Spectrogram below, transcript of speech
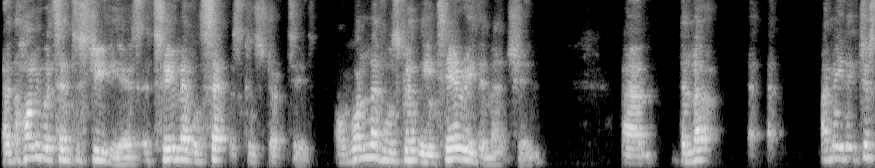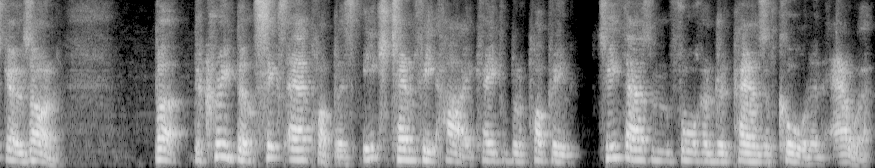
At the Hollywood Center Studios, a two level set was constructed. On one level was built the interior mansion. Um, the lo- I mean, it just goes on. But the crew built six air poppers, each 10 feet high, capable of popping 2,400 pounds of corn an hour.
